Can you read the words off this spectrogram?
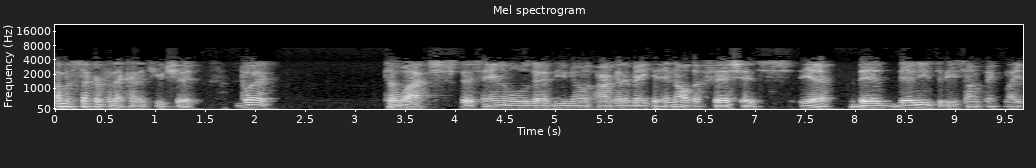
I'm a sucker for that kind of cute shit. But to watch this animals that you know aren't going to make it and all the fish, it's yeah, there there needs to be something. Like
